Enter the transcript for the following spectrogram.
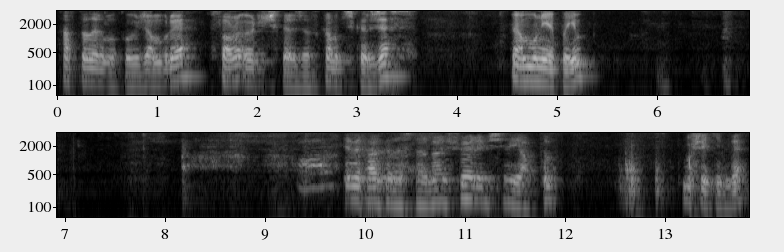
Tahtalarımı koyacağım buraya. Sonra ölçü çıkaracağız. Kalıp çıkaracağız. Ben bunu yapayım. Evet arkadaşlar ben şöyle bir şey yaptım. Bu şekilde.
